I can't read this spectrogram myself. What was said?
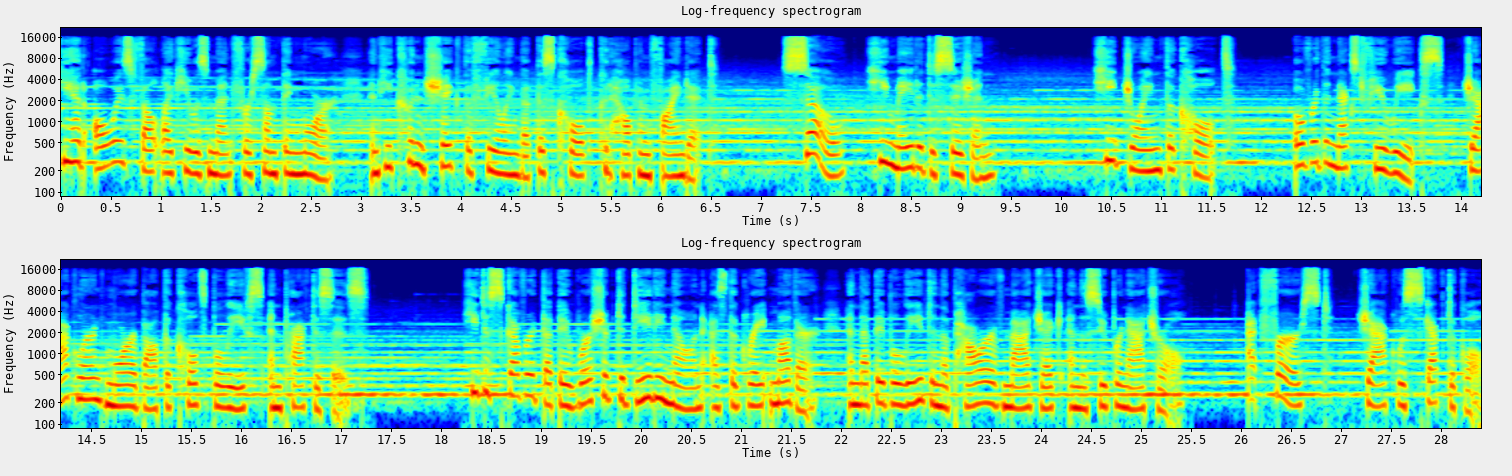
He had always felt like he was meant for something more, and he couldn't shake the feeling that this cult could help him find it. So, he made a decision. He joined the cult. Over the next few weeks, Jack learned more about the cult's beliefs and practices. He discovered that they worshipped a deity known as the Great Mother and that they believed in the power of magic and the supernatural. At first, Jack was skeptical.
